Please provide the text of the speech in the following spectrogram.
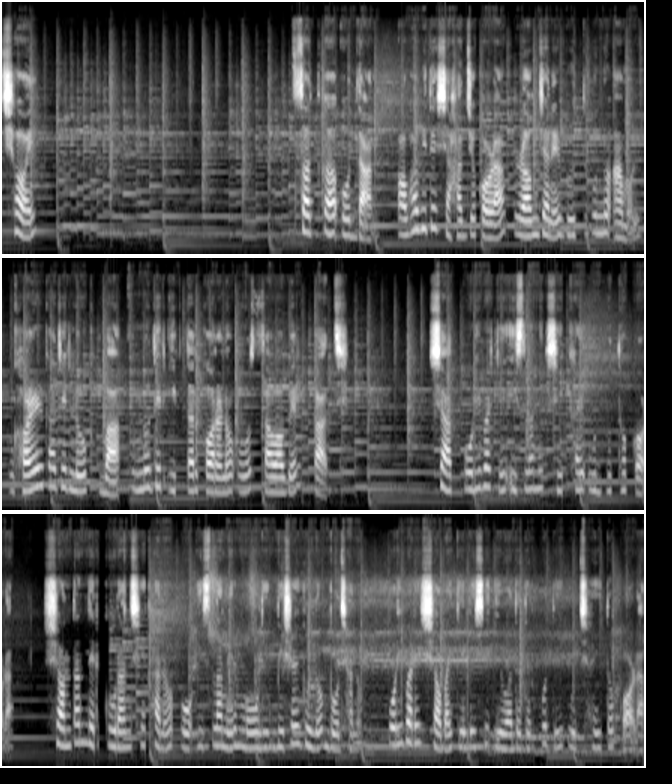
ছয় সৎকা ও দান। অভাবীদের সাহায্য করা রমজানের গুরুত্বপূর্ণ আমল। ঘরের কাজের লোক বা অন্যদের ইফতার করানো ও সওয়াবের কাজ। সাত, পরিবারকে ইসলামিক শিক্ষায় উদ্বুদ্ধ করা। সন্তানদের কোরআন শেখানো ও ইসলামের মৌলিক বিষয়গুলো বোঝানো। পরিবারের সবাইকে বেশি ইবাদতের প্রতি উৎসাহিত করা।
